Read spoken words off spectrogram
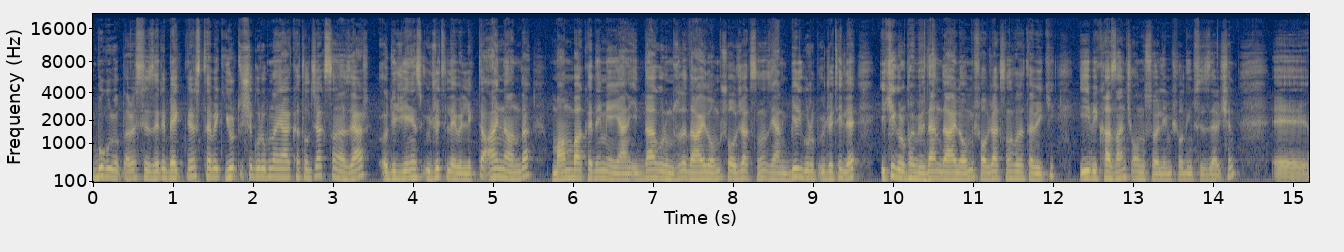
Bu grupları sizleri bekleriz. Tabii ki yurt dışı grubuna eğer katılacaksanız eğer ödeyeceğiniz ücret ile birlikte aynı anda Mamba Akademi'ye yani iddia grubumuza da dahil olmuş olacaksınız. Yani bir grup ücretiyle iki gruba birden dahil olmuş olacaksınız. Bu da tabii ki iyi bir kazanç. Onu söylemiş olayım sizler için. Ee,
